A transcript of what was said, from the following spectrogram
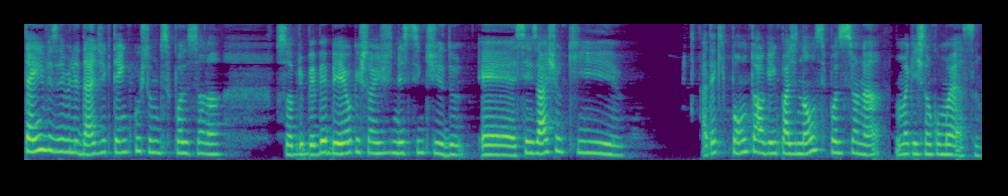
têm visibilidade e que têm costume de se posicionar sobre BBB ou questões nesse sentido. É, vocês acham que até que ponto alguém pode não se posicionar numa questão como essa?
